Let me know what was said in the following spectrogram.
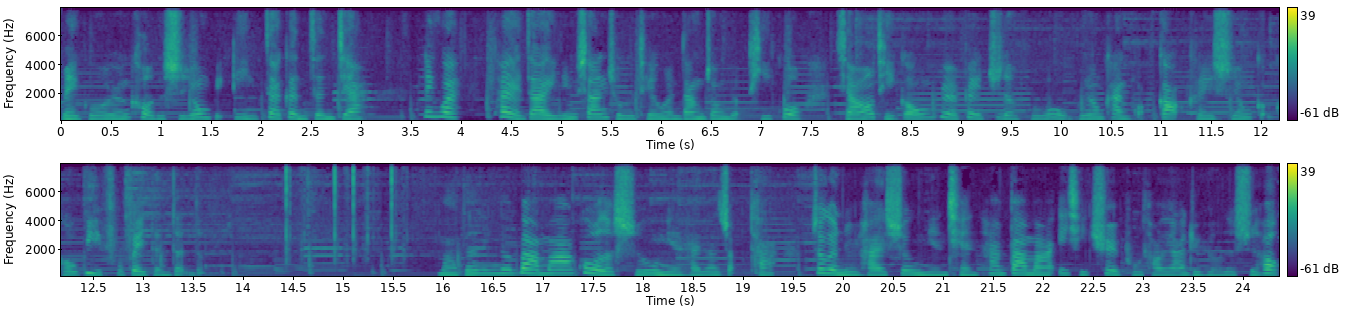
美国人口的使用比例再更增加。另外，他也在已经删除的贴文当中有提过，想要提供月费制的服务，不用看广告，可以使用狗狗币付费等等的。马德琳的爸妈过了十五年还在找他。这个女孩十五年前和爸妈一起去葡萄牙旅游的时候，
